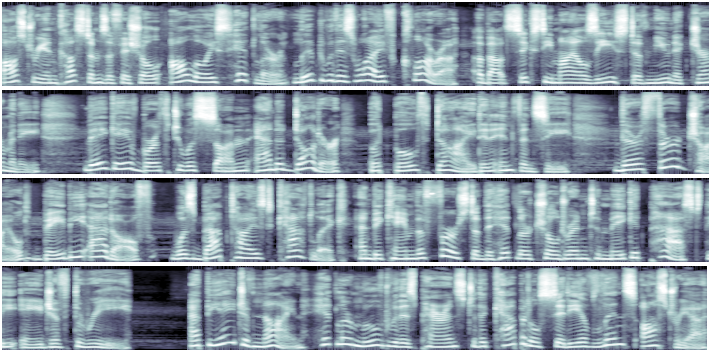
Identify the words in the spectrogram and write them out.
Austrian customs official Alois Hitler lived with his wife Klara about 60 miles east of Munich, Germany. They gave birth to a son and a daughter, but both died in infancy. Their third child, baby Adolf, was baptized Catholic and became the first of the Hitler children to make it past the age of three. At the age of nine, Hitler moved with his parents to the capital city of Linz, Austria.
